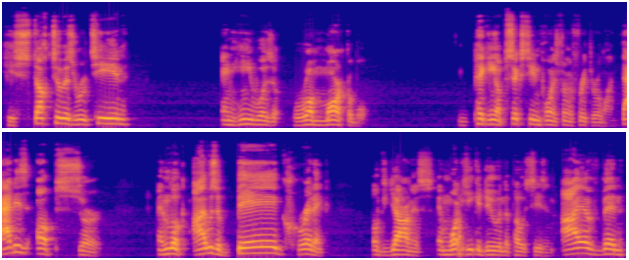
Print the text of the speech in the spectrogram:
he stuck to his routine, and he was remarkable. Picking up 16 points from the free throw line. That is absurd. And look, I was a big critic of Giannis and what he could do in the postseason. I have been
